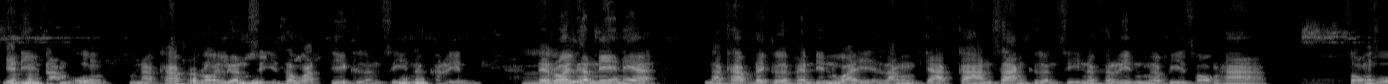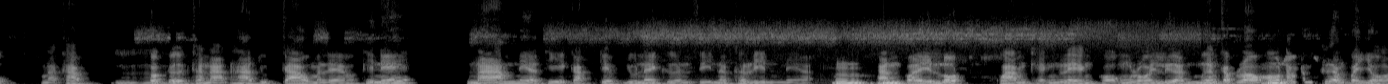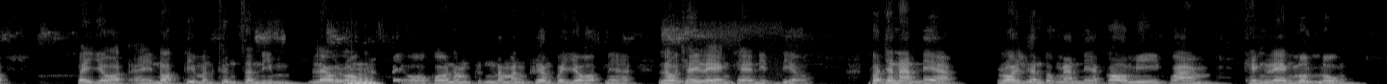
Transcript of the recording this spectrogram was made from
เจดีย์สามองค์นะครับ รอยเลื่อนสีสวัสดิ์ที่เขื่อนศรีนครินแต่รอยเลื่อนนี้เนี่ยนะครับ ได้เกิดแผ่นดินไหวหลังจากการสร้างเขื่อนศรีนครินเมื่อปีสองห้าสองหกนะครับ ก็เกิดขนาดห้าจุดเก้ามาแล้ว ทีนี้ น้ำเนี่ยที่กักเก็บอยู่ในเขื่อนศรีนครินเนี่ยมันไปลดความแข็งแรงของรอยเลื่อน เหมือนกับเราเอาน้ำมันเครื่องไปหยอด ไปหยอดไอ้น็อตที่มันขึ้นสนิม แล้วเราไม่ออกพอน้ำน้ำมันเครื่องไปหยอดเนี่ย เราใช้แรงแค่นิดเดียว เพราะฉะนั้นเนี่ย รอยเลื่อนตรงนั้นเนี่ยก็มีความแข็งแรงลดลง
